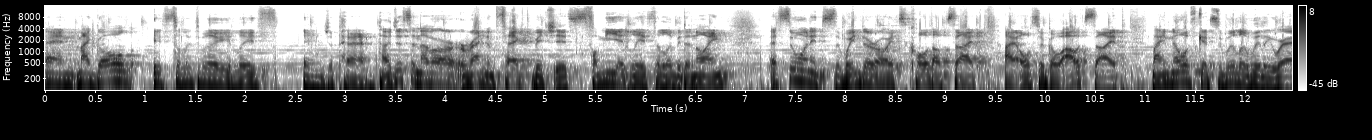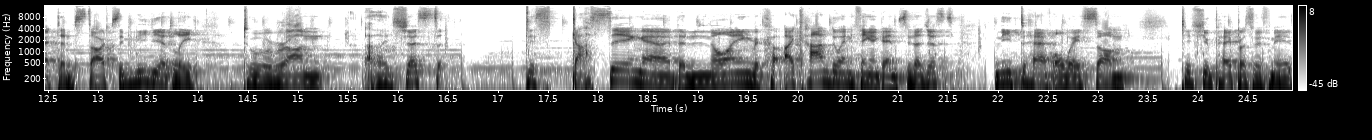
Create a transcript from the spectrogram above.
And my goal is to literally live in Japan. Just another random fact, which is for me at least a little bit annoying. As soon as it's winter or it's cold outside, I also go outside. My nose gets really, really red and starts immediately to run. Uh, it's just disgusting and annoying because I can't do anything against it. I just need to have always some tissue papers with me.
